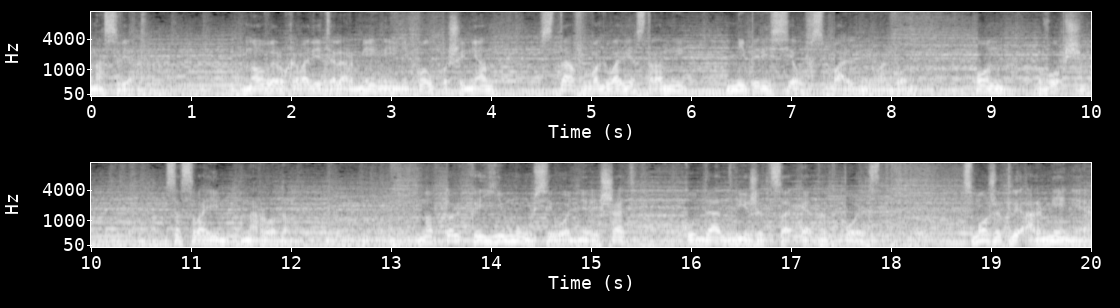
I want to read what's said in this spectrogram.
на свет. Новый руководитель Армении Никол Пашинян, став во главе страны, не пересел в спальный вагон. Он в общем, со своим народом. Но только ему сегодня решать, куда движется этот поезд. Сможет ли Армения,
